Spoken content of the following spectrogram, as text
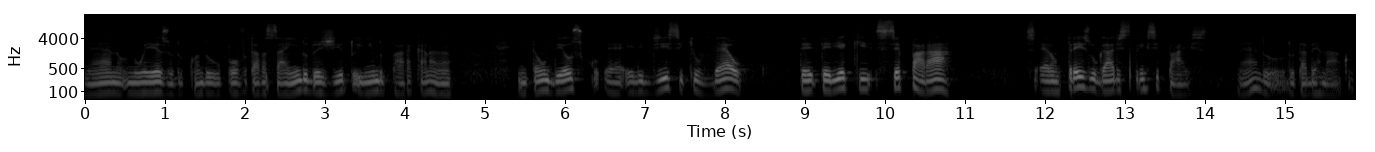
né, no, no Êxodo, quando o povo estava saindo do Egito e indo para Canaã. Então Deus é, ele disse que o véu ter, teria que separar, eram três lugares principais né, do, do tabernáculo.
